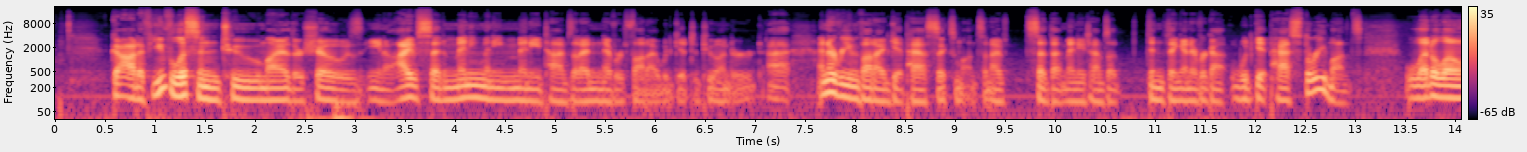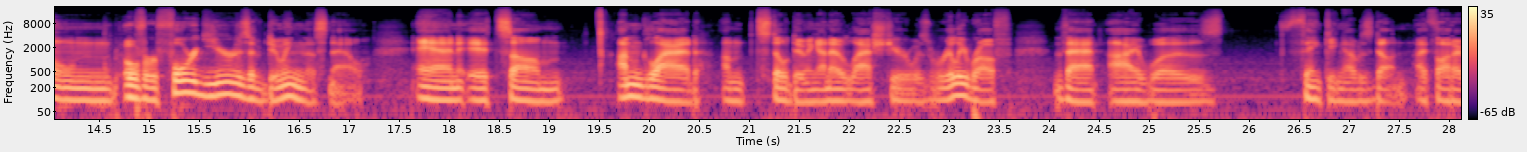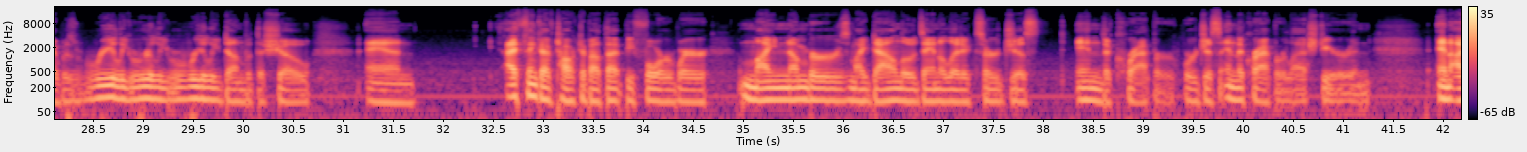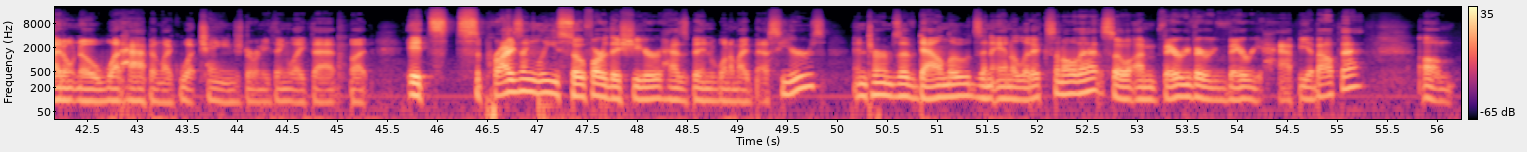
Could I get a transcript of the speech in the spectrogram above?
God, if you've listened to my other shows, you know, I've said many, many, many times that I never thought I would get to 200. I, I never even thought I'd get past six months, and I've said that many times. I didn't think I never got would get past three months, let alone over four years of doing this now. And it's, um, I'm glad I'm still doing. I know last year was really rough that I was thinking I was done. I thought I was really, really, really done with the show. And I think I've talked about that before where my numbers, my downloads analytics are just in the crapper. We're just in the crapper last year and and I don't know what happened, like what changed or anything like that, but it's surprisingly so far this year has been one of my best years in terms of downloads and analytics and all that. So I'm very, very, very happy about that. Um,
